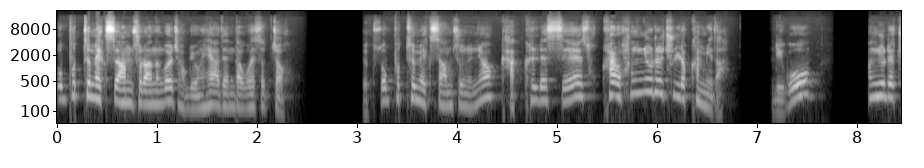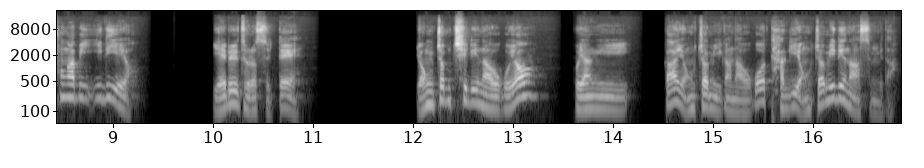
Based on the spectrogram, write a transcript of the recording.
소프트맥스 함수라는 걸 적용해야 된다고 했었죠. 즉 소프트맥스 함수는요. 각 클래스에 속할 확률을 출력합니다. 그리고 확률의 총합이 1이에요. 예를 들었을 때 0.7이 나오고요. 고양이가 0.2가 나오고 닭이 0.1이 나왔습니다.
